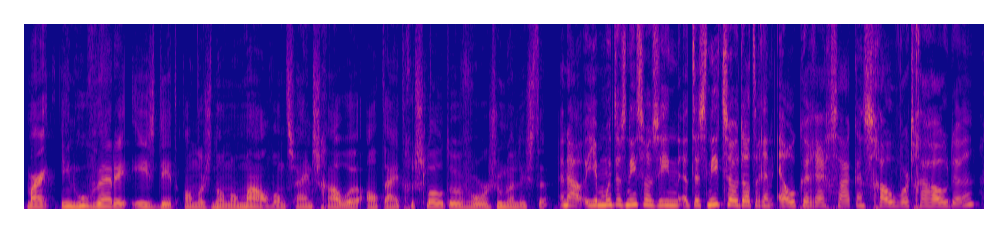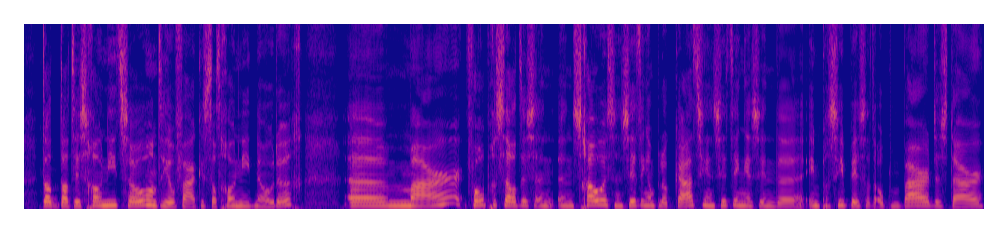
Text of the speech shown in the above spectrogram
Maar in hoeverre is dit anders dan normaal? Want zijn schouwen altijd gesloten voor journalisten? Nou, je moet dus niet zo zien. Het is niet zo dat er in elke rechtszaak een schouw wordt gehouden. Dat, dat is gewoon niet zo, want heel vaak is dat gewoon niet nodig. Uh, maar vooropgesteld is een, een schouw is een zitting op locatie. Een zitting is in de. In principe is dat openbaar, dus daar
